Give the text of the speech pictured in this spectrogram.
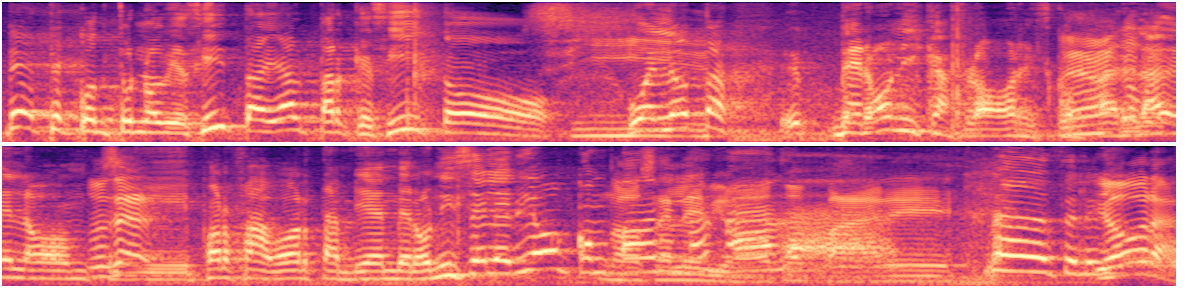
Vete con tu noviecita allá al parquecito. Sí. O en la otra, eh, Verónica Flores, compadre, la del hombre. o sea- por favor, también, Verónica. Ni se le vio, compadre. No se le vio, nada. compadre. Nada se le Y vio. ahora,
